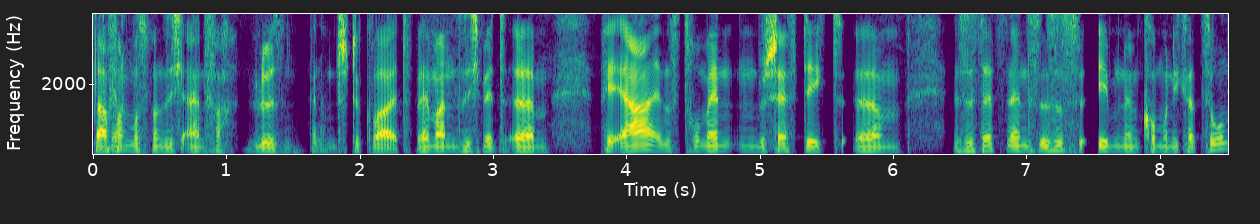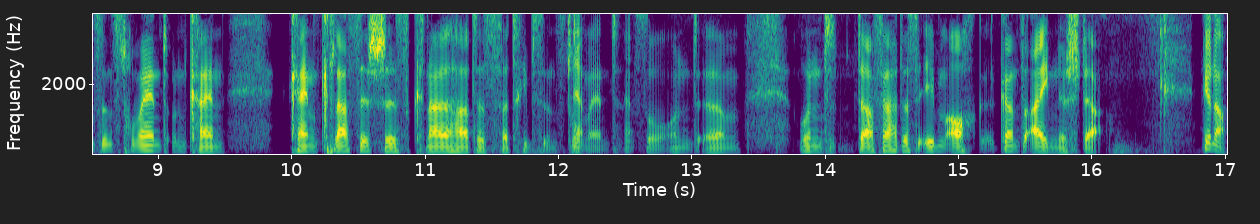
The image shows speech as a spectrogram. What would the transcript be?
Davon Genau. muss man sich einfach lösen, Genau. ein Stück weit. Wenn man sich mit ähm, PR-Instrumenten beschäftigt, ähm, ist es letzten Endes ist es eben ein Kommunikationsinstrument und kein kein klassisches knallhartes Vertriebsinstrument. So und ähm, und dafür hat es eben auch ganz eigene Stärken. genau.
